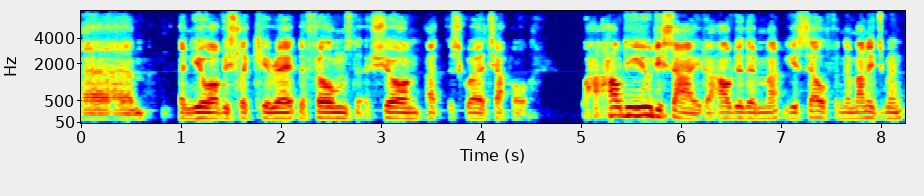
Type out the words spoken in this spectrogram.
um, and you obviously curate the films that are shown at the Square Chapel. How do you decide, or how do the yourself and the management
